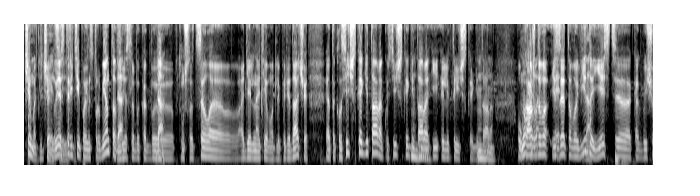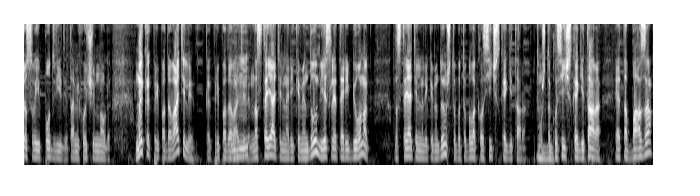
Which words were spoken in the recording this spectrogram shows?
Чем отличается? Ну, есть три типа инструментов, Да. если бы как бы, Да. э, потому что целая отдельная тема для передачи. Это классическая гитара, акустическая гитара Мгм. и электрическая гитара. Мгм. У Ну, каждого э, из этого вида да. есть э, как бы еще свои подвиды, там их очень много. Мы как преподаватели, как преподаватели, Мгм. настоятельно рекомендуем, если это ребенок, настоятельно рекомендуем, чтобы это была классическая гитара. Потому что Мгм. классическая гитара это база,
